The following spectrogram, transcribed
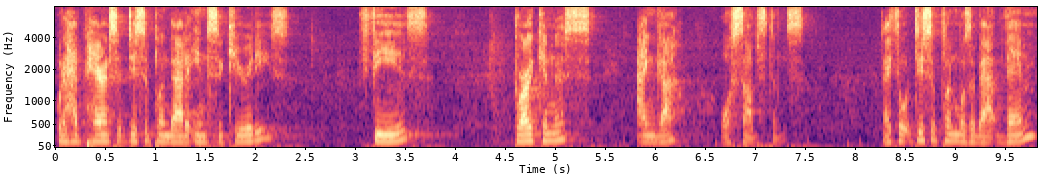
would have had parents that disciplined out of insecurities, fears, brokenness, anger, or substance. They thought discipline was about them,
